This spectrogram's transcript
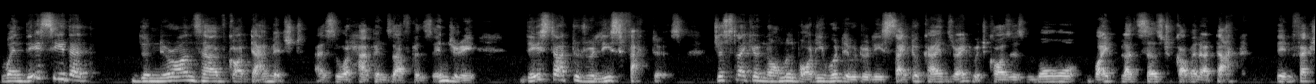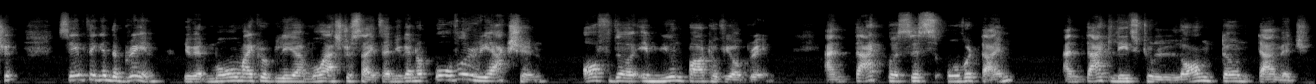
When they see that the neurons have got damaged, as to what happens after this injury, they start to release factors. Just like your normal body would, it would release cytokines, right, which causes more white blood cells to come and attack the infection. Same thing in the brain. You get more microglia, more astrocytes, and you get an overreaction of the immune part of your brain. And that persists over time and that leads to long term damage,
